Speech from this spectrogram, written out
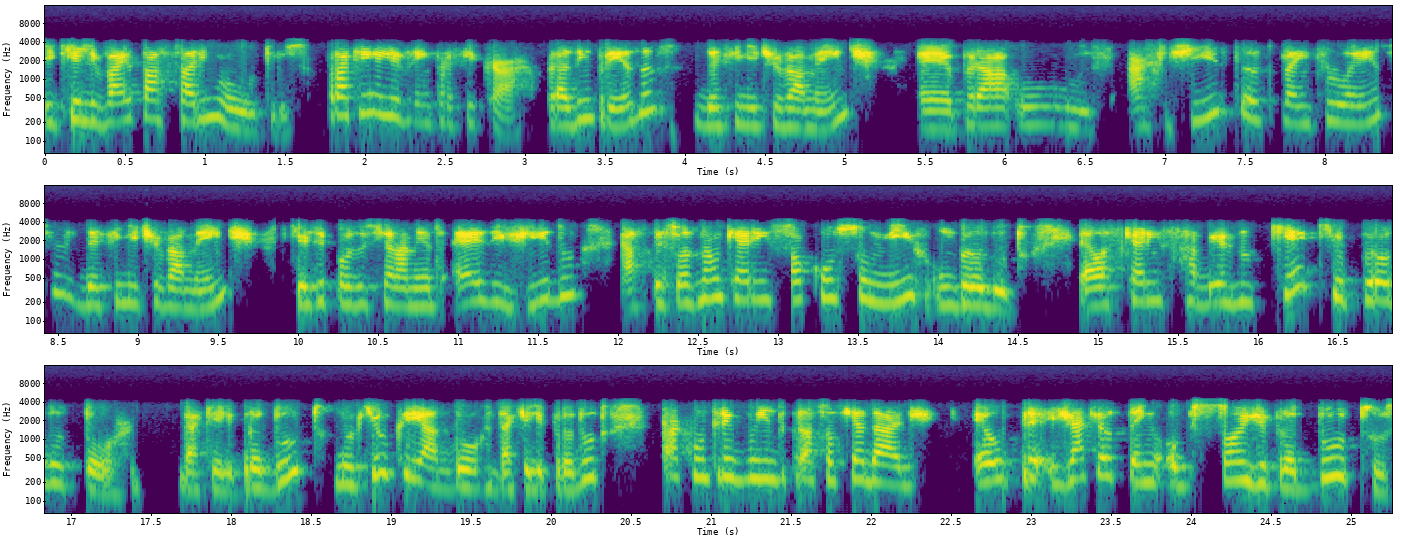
e que ele vai passar em outros. Para quem ele vem para ficar? Para as empresas, definitivamente. É, para os artistas, para influencers, definitivamente, que esse posicionamento é exigido. As pessoas não querem só consumir um produto, elas querem saber no que que o produtor daquele produto, no que o criador daquele produto está contribuindo para a sociedade eu, já que eu tenho opções de produtos,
